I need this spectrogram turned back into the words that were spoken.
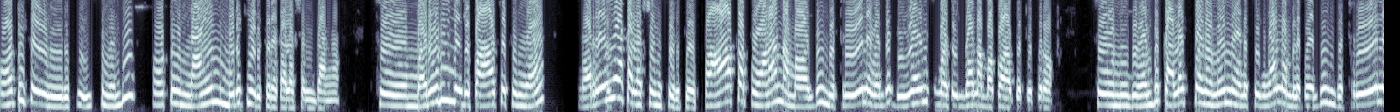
ஃபார்ட்டி ஃபைவ் ருபீஸ் வந்து ஃபார்ட்டி நைன் முடிக்கி இருக்கிற கலெக்ஷன் தாங்க. ஸோ மறுபடியும் நீங்க பாத்துக்குங்க நிறைய கலெக்ஷன்ஸ் இருக்கு. பார்க்க போனா நம்ம வந்து இந்த ட்ரேல வந்து டிசைன்ஸ் மட்டும்தான் நம்ம பார்த்துட்டு இருக்கிறோம். ஸோ நீங்க வந்து கலெக்ட் பண்ணணும்னு நினைச்சீங்கன்னா நம்மளுக்கு வந்து இந்த ட்ரேல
